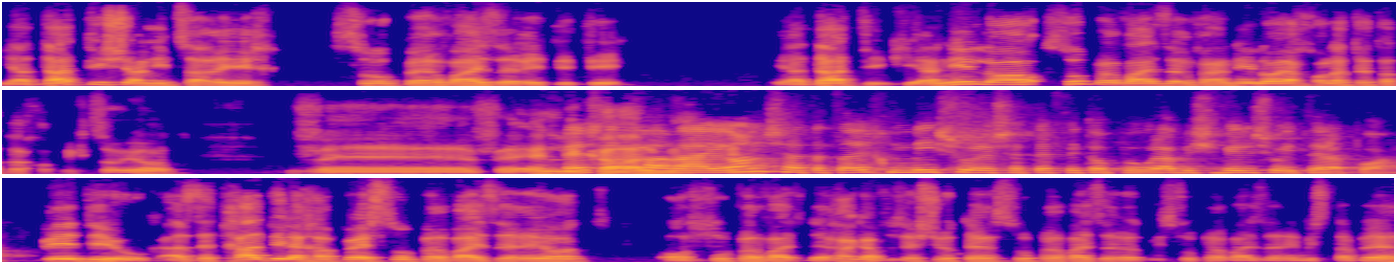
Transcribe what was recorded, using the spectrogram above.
ידעתי שאני צריך סופרוויזרית איתי. ידעתי, כי אני לא supervisor ואני לא יכול לתת הדרכות מקצועיות, ו... ואין לי קהל... יש לך רעיון שאתה צריך מישהו לשתף איתו פעולה בשביל שהוא יצא לפועל. בדיוק. אז התחלתי לחפש סופרוויזריות, או supervisor... דרך אגב, יש יותר סופרוויזריות מסופרוויזרים, מסתבר,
